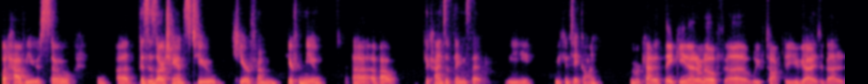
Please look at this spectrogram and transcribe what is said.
what have you. So uh, this is our chance to hear from hear from you uh, about the kinds of things that we we can take on we were kind of thinking i don't know if uh, we've talked to you guys about it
